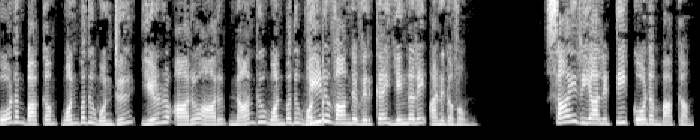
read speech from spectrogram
கோடம்பாக்கம் ஒன்பது ஒன்று ஏழு ஆறு ஆறு நான்கு ஒன்பது. வீடு வாங்க விற்க எங்களை அணுகவும். சாய் ரியாலிட்டி கோடம்பாக்கம்.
